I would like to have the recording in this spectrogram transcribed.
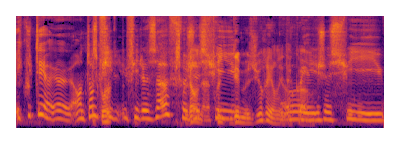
Écoutez, euh, en tant que philosophe, Là, je suis démesuré, on est d'accord. Oui, je suis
